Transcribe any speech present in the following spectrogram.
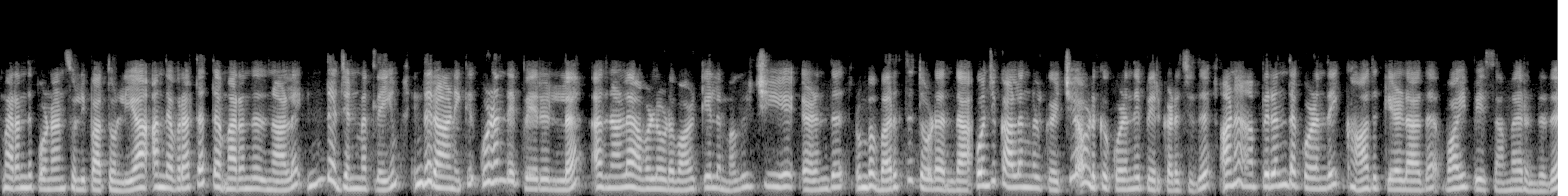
மறந்து போனான்னு சொல்லி பார்த்தோம் இல்லையா? அந்த விரதத்தை மறந்ததுனால இந்த ஜென்மத்திலையும் இந்த ராணிக்கு குழந்தை பேர் இல்ல. அதனால அவளோட வாழ்க்கையில மகிழ்ச்சியே இழந்து ரொம்ப வருத்தத்தோட இருந்தா கொஞ்ச காலங்கள் கழிச்சு அவளுக்கு குழந்தை பேர் கிடைச்சது. ஆனா பிறந்த குழந்தை காது கேளாத வாய் பேசாம இருந்தது.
